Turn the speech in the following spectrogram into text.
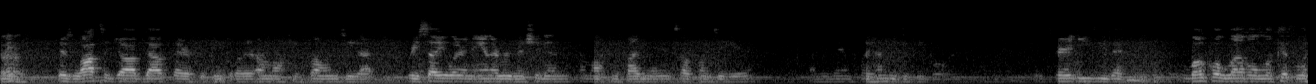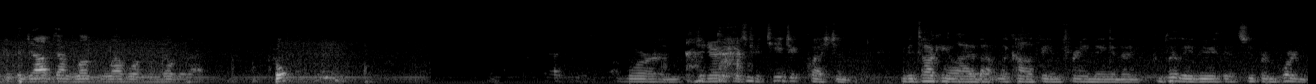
I mean, uh-huh. there's lots of jobs out there for people that are unlocking phones. You got ReCellular in Ann Arbor, Michigan, unlocking five million cell phones a year. I mean, they employ hundreds of people. It's, it's very easy to local level look at look at the jobs on the local level and then build it up. Cool. A more um, generic or strategic question. We've been talking a lot about McAfee and framing, and I completely agree with you. It's super important.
